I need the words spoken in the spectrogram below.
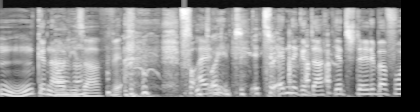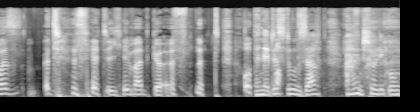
Mhm, genau, Aha. Lisa. Vor allem Idee. zu Ende gedacht. Jetzt stell dir mal vor, es, es hätte jemand geöffnet. Oh Dann hättest Gott. du gesagt, ah, Entschuldigung,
